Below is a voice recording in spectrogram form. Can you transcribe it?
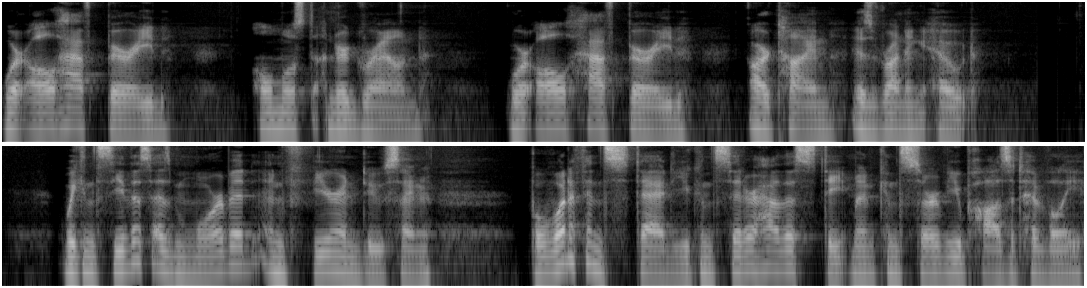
We're all half buried, almost underground. We're all half buried. Our time is running out. We can see this as morbid and fear inducing, but what if instead you consider how this statement can serve you positively?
